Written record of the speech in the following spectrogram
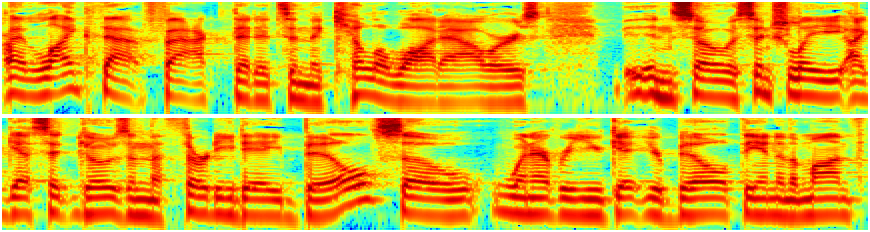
I like that fact that it's in the kilowatt hours. And so essentially, I guess it goes in the 30 day bill. So whenever you get your bill at the end of the month,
